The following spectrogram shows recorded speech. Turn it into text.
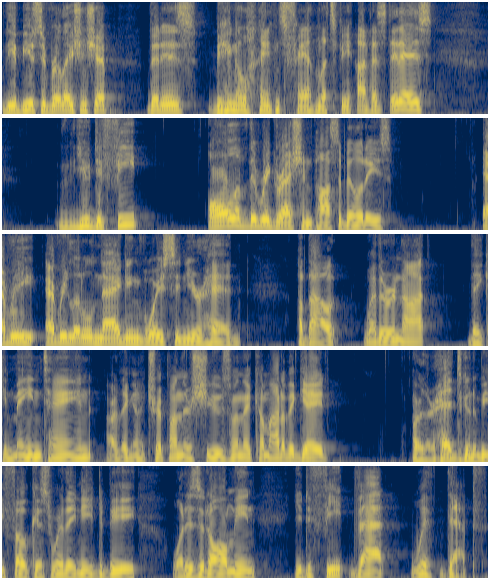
the abusive relationship that is being a Lions fan, let's be honest, it is. You defeat all of the regression possibilities, every every little nagging voice in your head about whether or not they can maintain, are they going to trip on their shoes when they come out of the gate? Are their heads going to be focused where they need to be? What does it all mean? You defeat that with depth.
